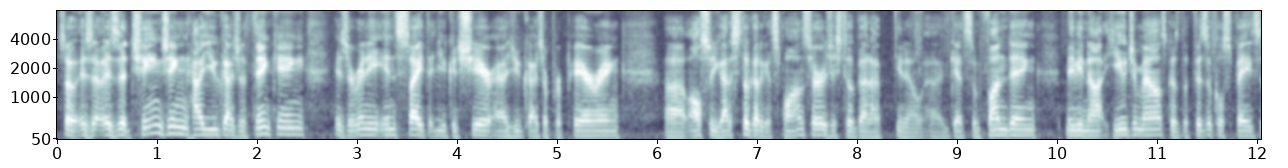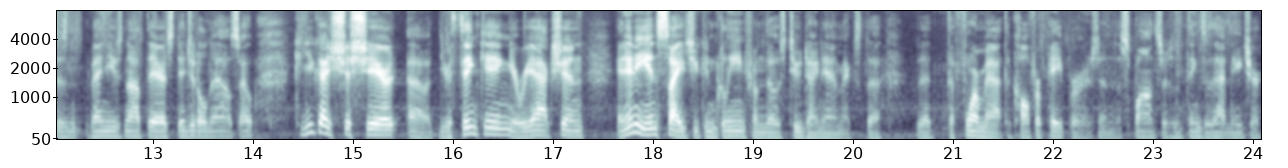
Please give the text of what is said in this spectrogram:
So is, is it changing how you guys are thinking? Is there any insight that you could share as you guys are preparing? Uh, also, you got to still got to get sponsors. You still got to, you know, uh, get some funding. Maybe not huge amounts because the physical space isn't venue's not there. It's digital now. So, can you guys just share uh, your thinking, your reaction, and any insights you can glean from those two dynamics? The the, the format, the call for papers and the sponsors and things of that nature.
